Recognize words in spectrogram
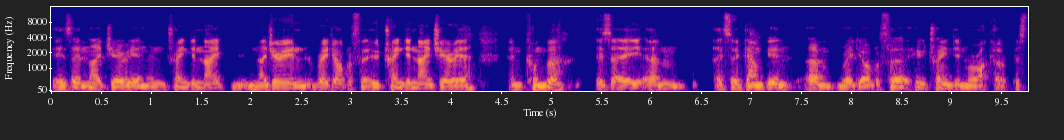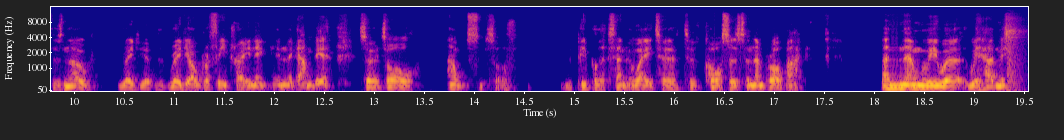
is a Nigerian and trained in Ni Nigerian radiographer who trained in Nigeria, and Kumba is a um, is a Gambian um, radiographer who trained in Morocco because there's no radio radiography training in the Gambia, so it's all out sort of people are sent away to to courses and then brought back. And then we were we had Miss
